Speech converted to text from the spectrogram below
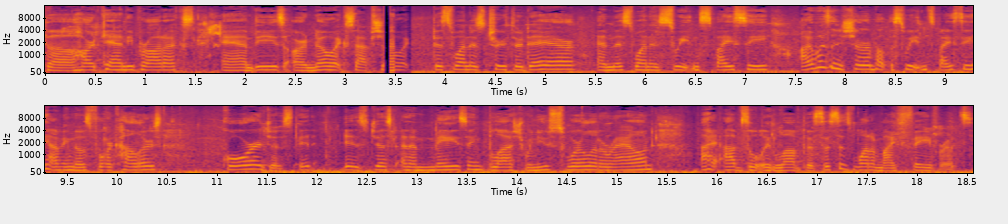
the hard candy products and these are no exception. This one is Truth or Dare and this one is Sweet and Spicy. I wasn't sure about the Sweet and Spicy having those four colors, gorgeous. It is just an amazing blush. When you swirl it around, I absolutely love this. This is one of my favorites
